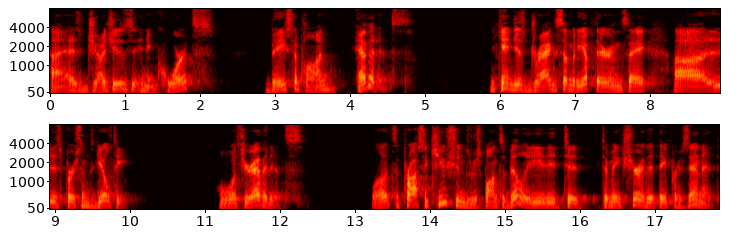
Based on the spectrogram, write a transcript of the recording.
uh, as judges and in courts based upon evidence. You can't just drag somebody up there and say, uh, this person's guilty. Well, what's your evidence? Well, it's the prosecution's responsibility to, to make sure that they present it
